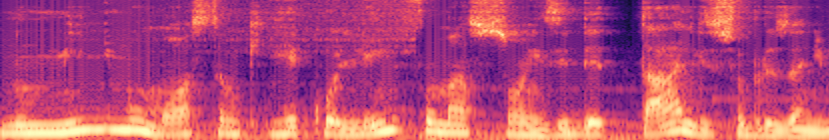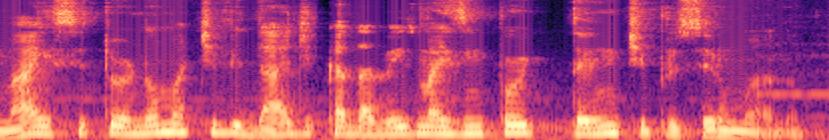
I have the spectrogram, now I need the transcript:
no mínimo mostram que recolher informações e detalhes sobre os animais se tornou uma atividade cada vez mais importante para o ser humano.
